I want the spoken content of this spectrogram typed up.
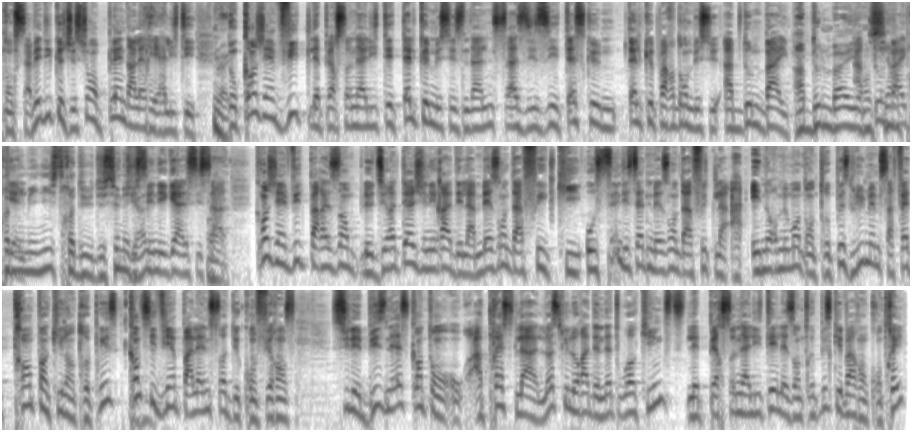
Donc, ça veut dire que je suis en plein dans la réalité. Donc, quand j'invite les personnalités telles que M. Zinal Sazizé, telles que, tel que pardon, M. Abdoul Baye. Abdoul Baye, ancien Premier ministre du, du, Sénégal. Du Sénégal, c'est ça. Quand j'invite, par exemple, le directeur général de la Maison d'Afrique, qui, au sein de cette Maison d'Afrique-là, a énormément d'entreprises, lui-même, ça fait 30 ans qu'il entreprise. Quand il vient parler à une sorte de conférence sur les business, quand on, après cela, lorsqu'il aura des networking, les personnalités, les entreprises qu'il va rencontrer,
